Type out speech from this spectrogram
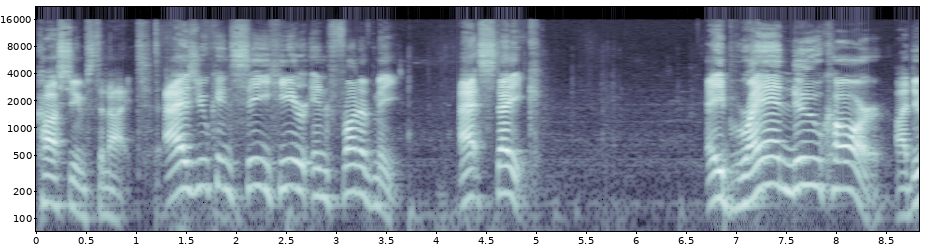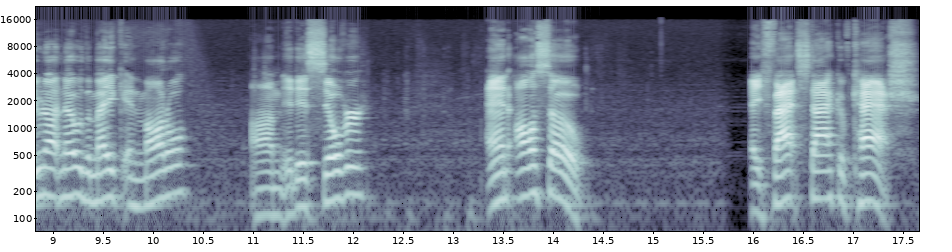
costumes tonight. As you can see here in front of me, at stake, a brand new car. I do not know the make and model. Um, it is silver. And also a fat stack of cash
